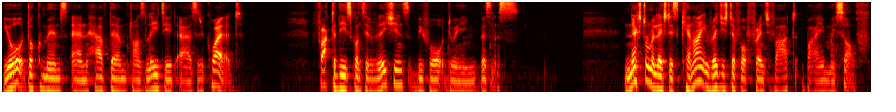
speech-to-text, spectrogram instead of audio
your documents and have them translated as required. Factor these considerations before doing business. Next on my list is Can I register for French VAT by myself?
